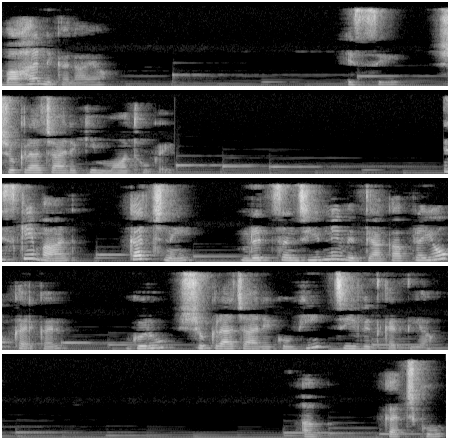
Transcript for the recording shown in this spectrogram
बाहर निकल आया। इससे शुक्राचार्य की मौत हो गई। इसके बाद कच ने मृत संजीवनी विद्या का प्रयोग कर कर गुरु शुक्राचार्य को भी जीवित कर दिया। अब कच्छ को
